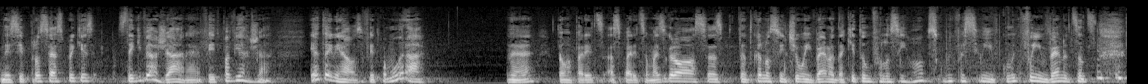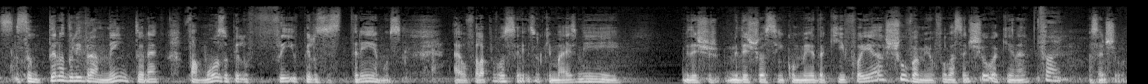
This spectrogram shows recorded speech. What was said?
nesse processo, porque você tem que viajar, né? É feito para viajar. E a tiny house é feito para morar, né? Então, as paredes são mais grossas, tanto que eu não senti o inverno daqui, todo mundo falou assim, Robson, como é que? Como é que foi o inverno de Sant- Santana do Livramento, né? Famoso pelo frio, pelos extremos. Aí eu vou falar pra vocês, o que mais me, me, deixou, me deixou assim com medo aqui foi a chuva, meu. Foi bastante chuva aqui, né? Foi. Bastante chuva.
